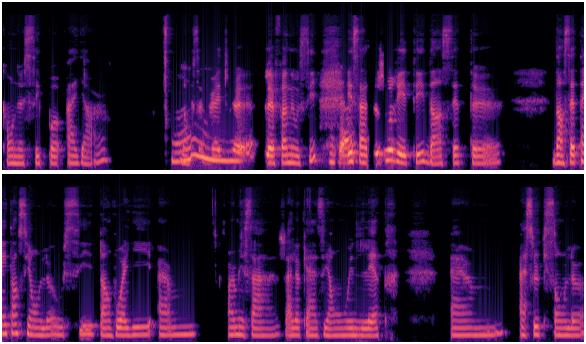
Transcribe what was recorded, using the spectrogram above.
qu'on ne sait pas ailleurs. Donc, ça peut être mmh. le, fun aussi. Et ça a toujours été dans cette, dans cette intention-là aussi d'envoyer un message à l'occasion, une lettre à ceux qui sont là.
